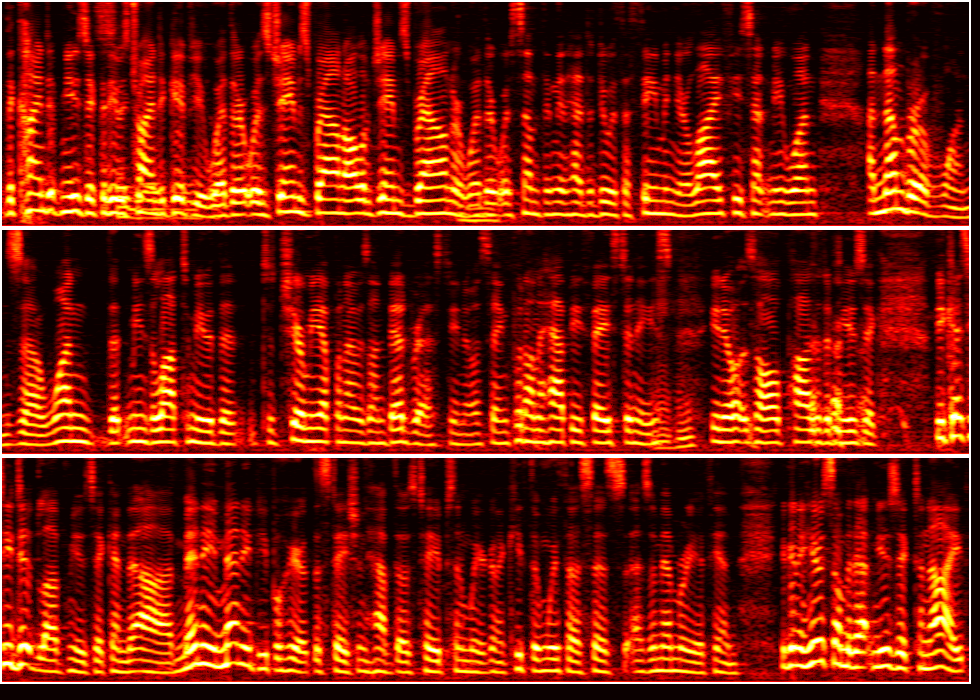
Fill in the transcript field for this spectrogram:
the kind of music that he was trying to give you, whether it was James Brown, all of James Brown, or whether it was something that had to do with a theme in your life. He sent me one, a number of ones. Uh, one that means a lot to me that, to cheer me up when I was on bed rest, you know, saying, put on a happy face, Denise. You know, it was all positive music. Because he did love music. And uh, many, many people here at the station have those tapes, and we're going to keep them with us as, as a memory of him. You're going to hear some of that music tonight.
